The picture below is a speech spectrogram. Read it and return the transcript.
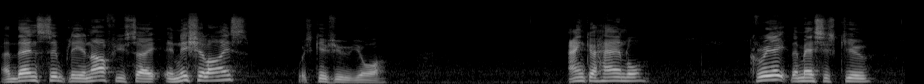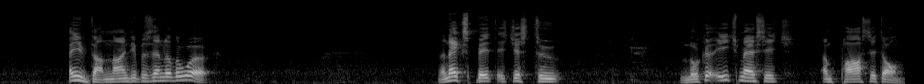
And then simply enough you say initialize, which gives you your anchor handle create the message queue, and you've done 90% of the work. The next bit is just to look at each message and pass it on.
